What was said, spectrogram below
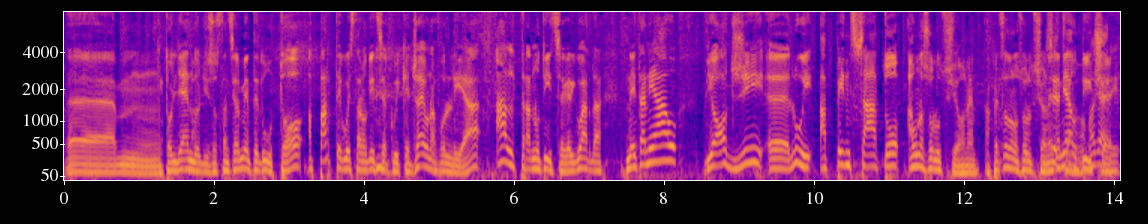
ehm, togliendogli sostanzialmente tutto. A parte questa notizia qui, che già è una follia, altra notizia che riguarda Netanyahu. Di oggi eh, lui ha pensato a una soluzione. Ha pensato a una soluzione. Sentiamo, Netanyahu dice: magari.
